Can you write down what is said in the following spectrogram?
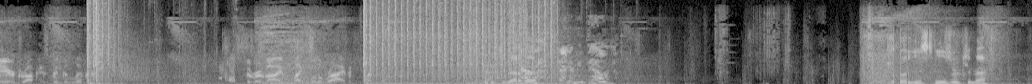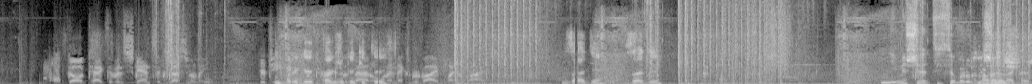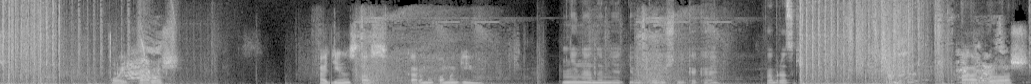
Airdrop has been delivered. The revived flight will arrive in one minute. У тебя, да? Enemy down. Что, один снизу у тебя. Dog tags have been scanned successfully. Your team прыгает will return так же, to the как и battle ты. when the next revived flight arrives. Сзади, сзади. Не мешает, ты наоборот Уже мешаешь. на крыше. Ой, хорош. Один остался. Карму, помоги. Не надо мне от него помощь никакая. По-братски. Хорош.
